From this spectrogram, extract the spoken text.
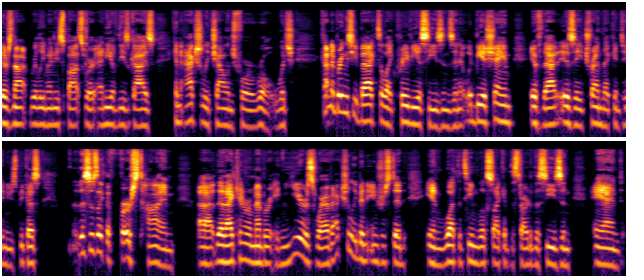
there's not really many spots where any of these guys can actually challenge for a role, which kind of brings you back to like previous seasons. And it would be a shame if that is a trend that continues because this is like the first time uh, that I can remember in years where I've actually been interested in what the team looks like at the start of the season and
